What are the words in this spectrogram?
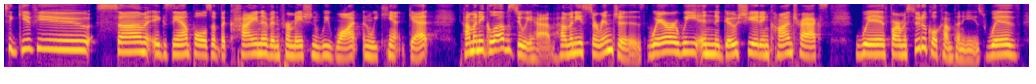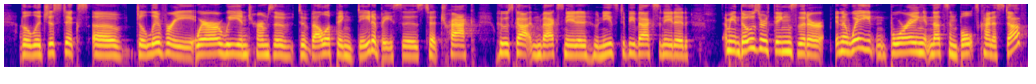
to give you some examples of the kind of information we want and we can't get. How many gloves do we have? How many syringes? Where are we in negotiating contracts with pharmaceutical companies, with the logistics of delivery? Where are we in terms of developing databases to track who's gotten vaccinated, who needs to be vaccinated? I mean, those are things that are, in a way, boring, nuts and bolts kind of stuff,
